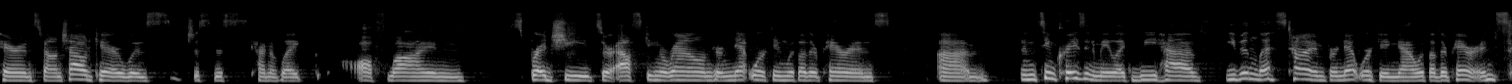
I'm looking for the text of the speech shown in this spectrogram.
parents found childcare was just this kind of like offline spreadsheets or asking around or networking with other parents. Um, and it seemed crazy to me like we have even less time for networking now with other parents.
